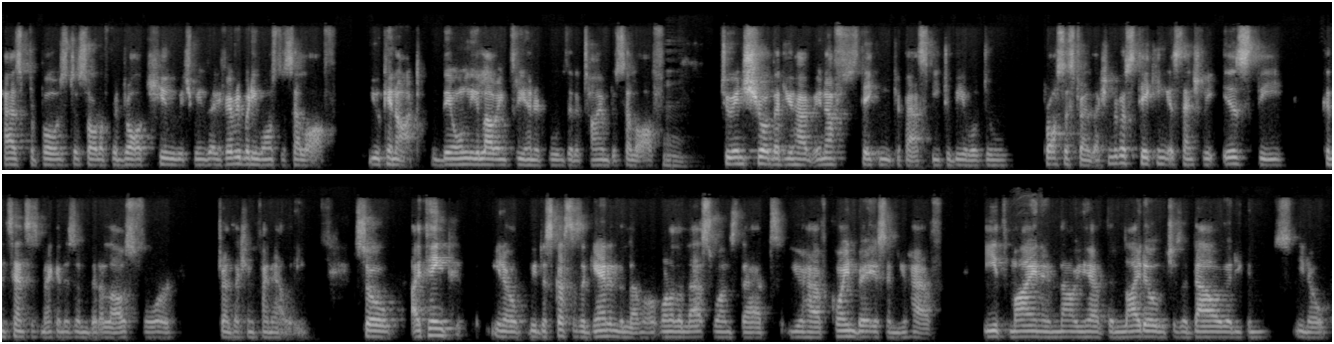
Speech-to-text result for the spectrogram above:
has proposed a sort of withdrawal queue, which means that if everybody wants to sell off, you cannot. They're only allowing 300 pools at a time to sell off mm. to ensure that you have enough staking capacity to be able to process transaction because staking essentially is the consensus mechanism that allows for transaction finality. So I think you know we discussed this again in the level one of the last ones that you have Coinbase and you have ETH Mine and now you have the Lido, which is a DAO that you can you know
